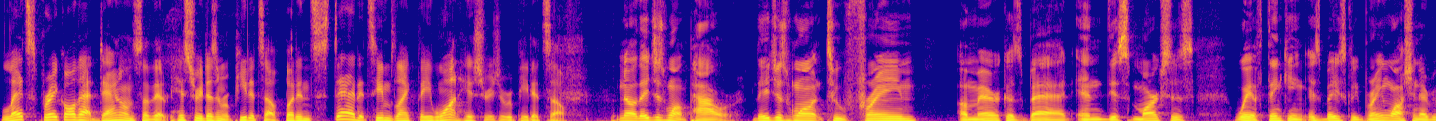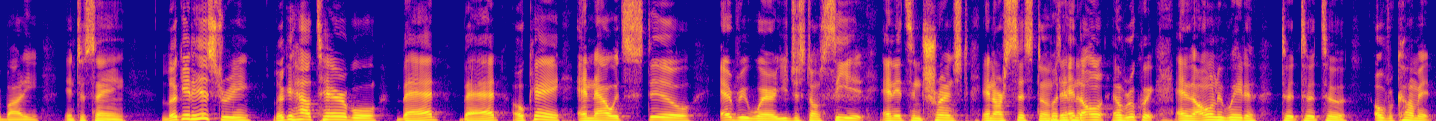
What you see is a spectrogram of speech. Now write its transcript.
let's break all that down so that history doesn't repeat itself. But instead, it seems like they want history to repeat itself. No, they just want power. They just want to frame America's bad. And this Marxist way of thinking is basically brainwashing everybody into saying, look at history, look at how terrible, bad, bad, okay. And now it's still everywhere. You just don't see it, and it's entrenched in our systems. But in and, the- the, on- and real quick, and the only way to, to to to overcome it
